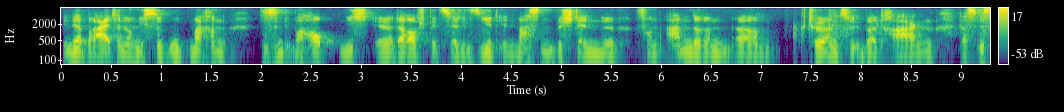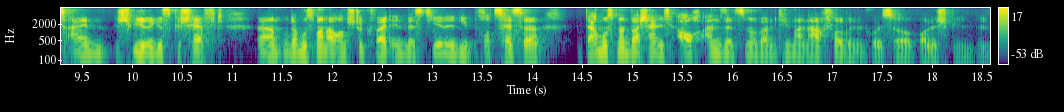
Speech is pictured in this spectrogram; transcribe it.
in der Breite noch nicht so gut machen. Die sind überhaupt nicht äh, darauf spezialisiert, in Massenbestände von anderen ähm, Akteuren zu übertragen. Das ist ein schwieriges Geschäft ähm, und da muss man auch ein Stück weit investieren in die Prozesse. Da muss man wahrscheinlich auch ansetzen, wenn man beim Thema Nachfolge eine größere Rolle spielen will.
